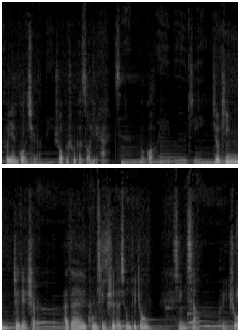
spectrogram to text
敷衍过去了。说不出个所以然。不过，就凭这件事儿，他在同寝室的兄弟中形象可以说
